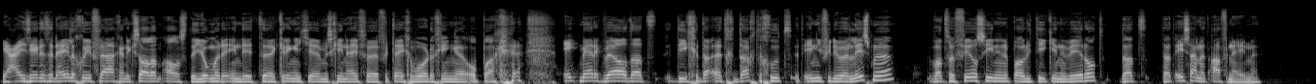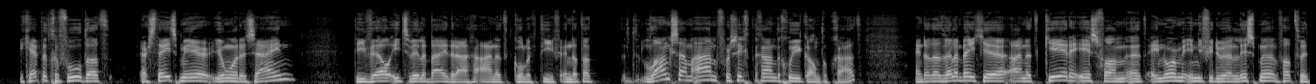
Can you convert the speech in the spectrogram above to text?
Ja, je dat is een hele goede vraag. En ik zal hem als de jongeren in dit kringetje misschien even vertegenwoordiging oppakken. ik merk wel dat die, het gedachtegoed, het individualisme, wat we veel zien in de politiek in de wereld, dat, dat is aan het afnemen. Ik heb het gevoel dat er steeds meer jongeren zijn die wel iets willen bijdragen aan het collectief. En dat dat langzaamaan voorzichtig aan de goede kant op gaat. En dat dat wel een beetje aan het keren is van het enorme individualisme. Wat we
